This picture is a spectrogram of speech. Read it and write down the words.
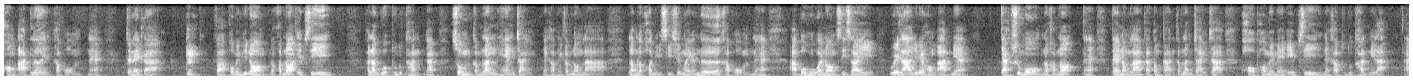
ห้องอาร์ตเลยครับผมนะฮะจะได้กะฝากพ่อแม่พี่น้องนาะครับเนาะ FC พลังบวกทุกทุกๆท่านครับทรงกำลังแห้งใจนะครับให้กับน้องลาลำละครอีสีเชียงใหม่น้ำเด้อครับผมนะฮะโบฮูว่าน้องสีใสเวลาอยู่ในห้องอัดเนี่ยจักชั่วโมงเนาะครับเนาะนะฮะแต่น้องลาก็ต้องการกำลังใจจากพอพอแม่แม่เอฟซีนะครับทุกๆท่านนี่แหละอ่า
